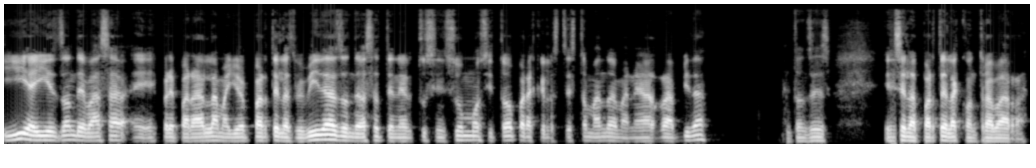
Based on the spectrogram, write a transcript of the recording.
y ahí es donde vas a eh, preparar la mayor parte de las bebidas, donde vas a tener tus insumos y todo para que lo estés tomando de manera rápida. Entonces, esa es la parte de la contrabarra.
